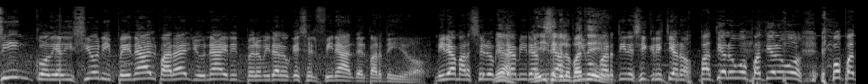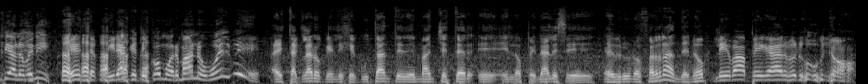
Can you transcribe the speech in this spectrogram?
5 de adición y penal para el United. Pero mira lo que es el final del partido. Mira Marcelo, mira, mira, le dice mira. que lo. Dibu Martínez y Cristiano. Patealo vos, patealo vos. Vos patealo, vení. Este, mirá que te como, hermano, vuelve. Está claro que el ejecutante de Manchester eh, en los penales eh, es Bruno Fernández, ¿no? Le va a pegar Bruno.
